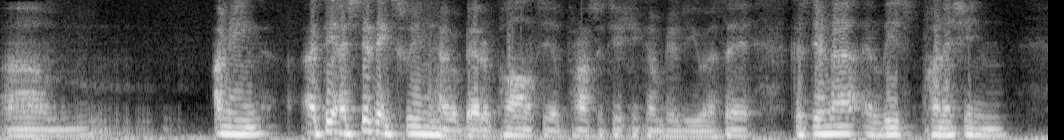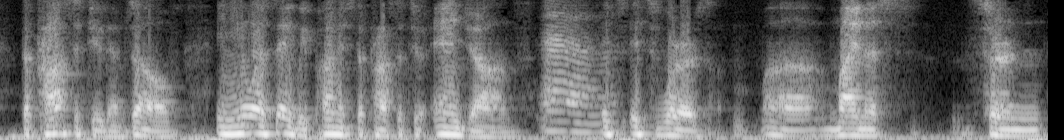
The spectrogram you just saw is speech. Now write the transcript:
Um, I mean, I think I still think Sweden have a better policy of prostitution compared to USA because they're not at least punishing the prostitute themselves. In USA, we punish the prostitute and Johns. Uh, It's it's worse. Uh, minus certain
